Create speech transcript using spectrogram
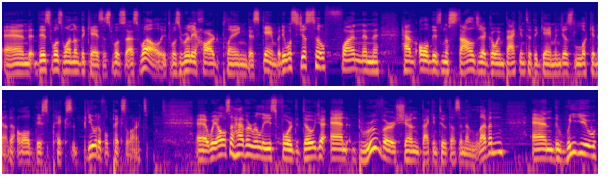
And this was one of the cases was as well. It was really hard playing this game, but it was just so fun and have all this nostalgia going back into the game and just looking at all this pix beautiful pixel art. Uh, we also have a release for the Doja and Brew version back in 2011, and the Wii U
